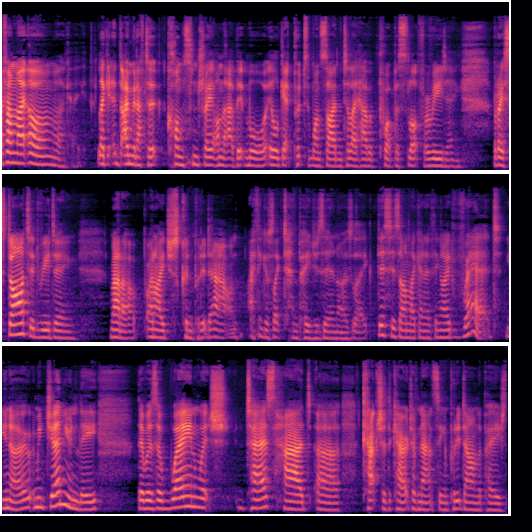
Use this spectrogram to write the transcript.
if I'm like, oh, mm, okay, like I'm gonna have to concentrate on that a bit more. It'll get put to one side until I have a proper slot for reading. But I started reading Man Up, and I just couldn't put it down. I think it was like ten pages in. I was like, this is unlike anything I'd read. You know, I mean, genuinely there was a way in which Tess had uh, captured the character of Nancy and put it down on the page.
